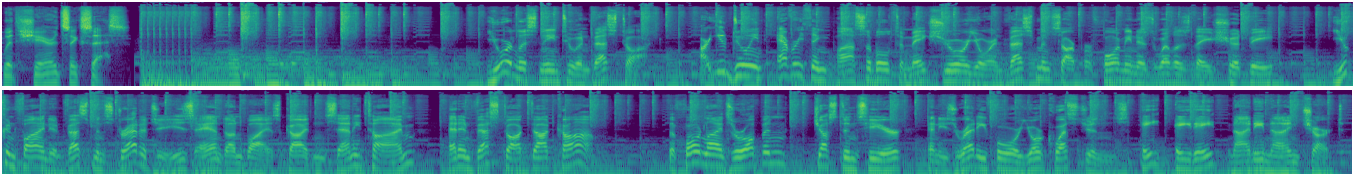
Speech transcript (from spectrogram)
with shared success. You're listening to Invest Talk. Are you doing everything possible to make sure your investments are performing as well as they should be? You can find investment strategies and unbiased guidance anytime at investtalk.com. The phone lines are open. Justin's here and he's ready for your questions. 888 99 Chart.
